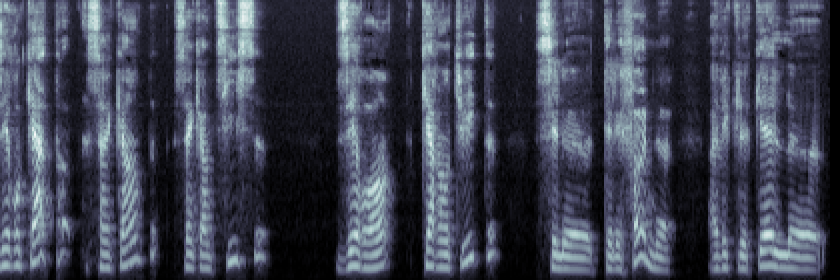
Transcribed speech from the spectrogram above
04 50 56 01 48. C'est le téléphone avec lequel euh,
